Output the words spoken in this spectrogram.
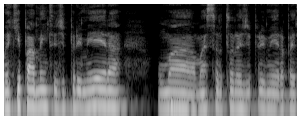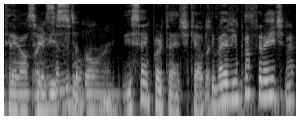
um equipamento de primeira, uma, uma estrutura de primeira para entregar um Pô, Isso é serviço. muito bom, né? Isso é importante, que é o que vai vir para frente, né?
